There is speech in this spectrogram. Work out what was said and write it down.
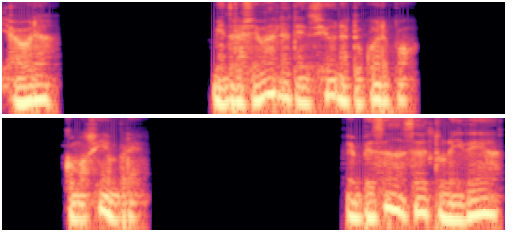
Y ahora, mientras llevas la atención a tu cuerpo, como siempre, empezá a hacerte una idea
